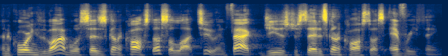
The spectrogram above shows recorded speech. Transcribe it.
And according to the Bible, it says it's going to cost us a lot too. In fact, Jesus just said it's going to cost us everything.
